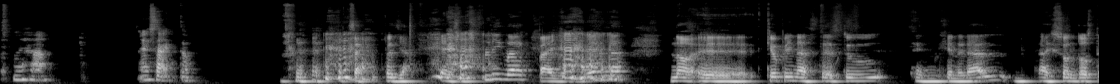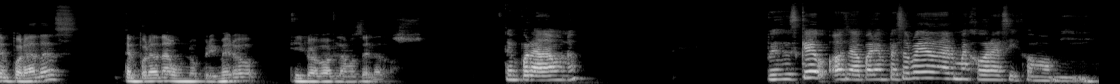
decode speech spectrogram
Ajá. Exacto. pues ya, es un Fleabag, vaya, véanla. No, eh, ¿qué opinaste tú en general? Ahí son dos temporadas, temporada 1 primero y luego hablamos de la 2. Temporada 1. Pues es que, o sea, para empezar voy a dar mejor así como mi...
